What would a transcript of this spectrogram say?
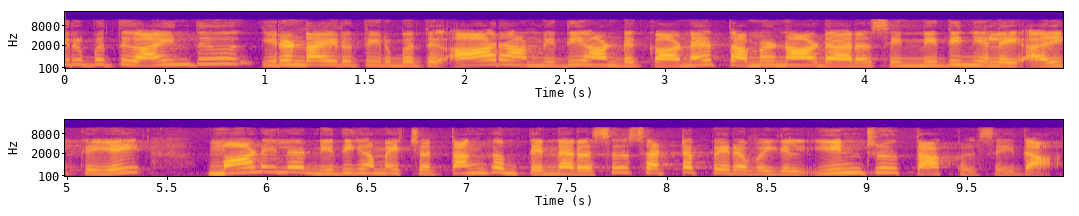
இருபத்தி ஐந்து இரண்டாயிரத்தி இருபத்தி ஆறாம் நிதியாண்டுக்கான தமிழ்நாடு அரசின் நிதிநிலை அறிக்கையை மாநில நிதியமைச்சர் தங்கம் தென்னரசு சட்டப்பேரவையில் இன்று தாக்கல் செய்தார்.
